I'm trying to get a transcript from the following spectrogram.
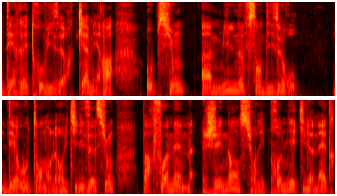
des rétroviseurs caméra, option à 1910 euros. Déroutant dans leur utilisation, parfois même gênant sur les premiers kilomètres,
